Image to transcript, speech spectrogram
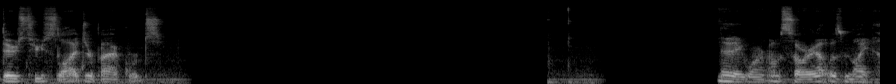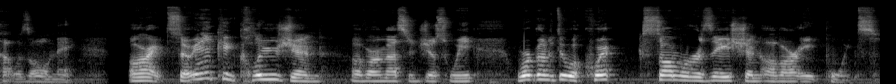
Those two slides are backwards. No, they weren't. I'm sorry. That was my. That was all me. All right. So, in conclusion of our message this week, we're going to do a quick summarization of our eight points.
